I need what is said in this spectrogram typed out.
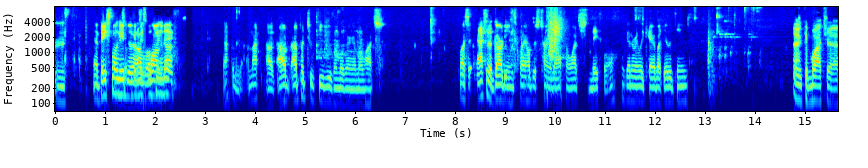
Mm. and baseball games So you're are gonna miss long day. enough. Not gonna, I'm not. I'll, I'll, I'll put two TVs in the living room and watch. Plus, after the Guardians play, I'll just turn it off and watch baseball. Like, I don't really care about the other teams. I could watch uh,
